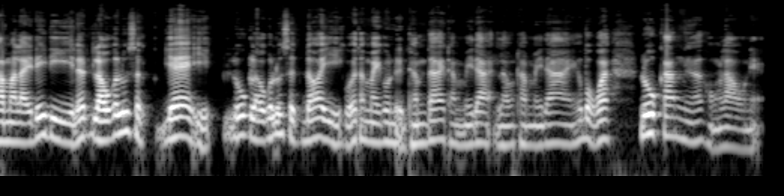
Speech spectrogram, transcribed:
ทำอะไรได้ดีแล้วเราก็รู้สึกแย่อีก ลูกเราก็รู้สึกด้อยอีกว่าทำไมคนอื่นทำได้ทำไม่ได้ เราทำไม่ได้เขาบอกว่าลูกกล้ามเนื้อของเราเนี่ย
